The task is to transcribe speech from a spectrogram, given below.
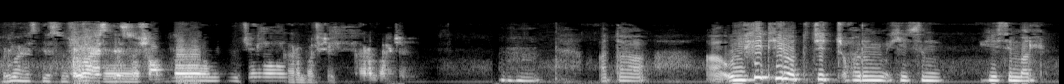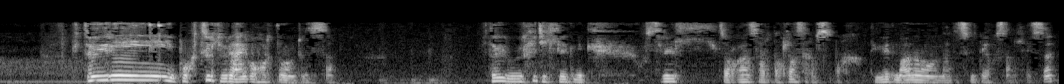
хурмаа хийснээс хойш хурмаа хийснээс хойш одоо гарan болж гарan болж байна. Одоо үерхэд хэр удажиж хурим хийсэн хийсэн бол бит хоёрын бүх зүйл юу айгүй хурдан өнгөрсөн. Бит хоёр үерхэж эхлээд нэг өсрэл 6 сар 7 сар болсон баг. Тэгээд манай надад сүд явах санал хийсэн.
